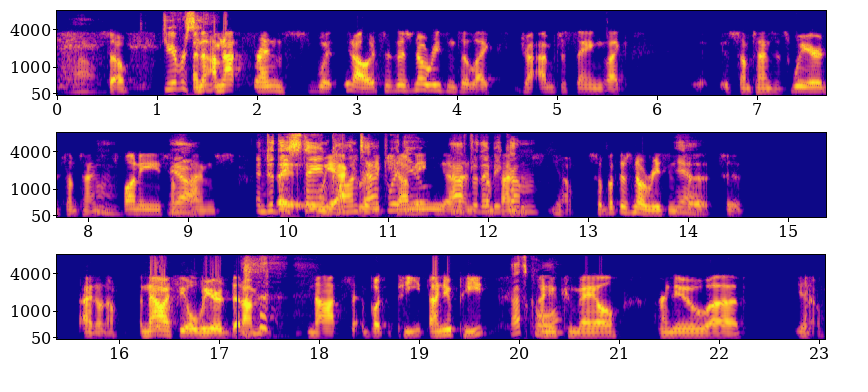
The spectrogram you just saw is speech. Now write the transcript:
Wow. So, Do you ever see? and I'm not friends with. You know, it's there's no reason to like. I'm just saying like. Sometimes it's weird. Sometimes Hmm. it's funny. Yeah. Sometimes and did they uh, stay in we act really contact with chummy, you after they become? you know so but there's no reason Yeah. to to i don't know now i feel weird that i'm not but pete i knew pete That's cool. i knew kumail i knew uh you know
